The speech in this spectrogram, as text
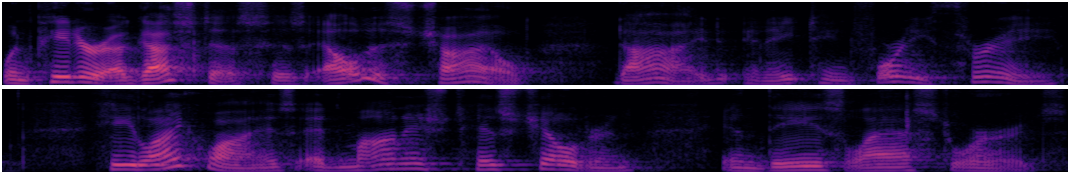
When Peter Augustus, his eldest child, died in 1843, he likewise admonished his children in these last words.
